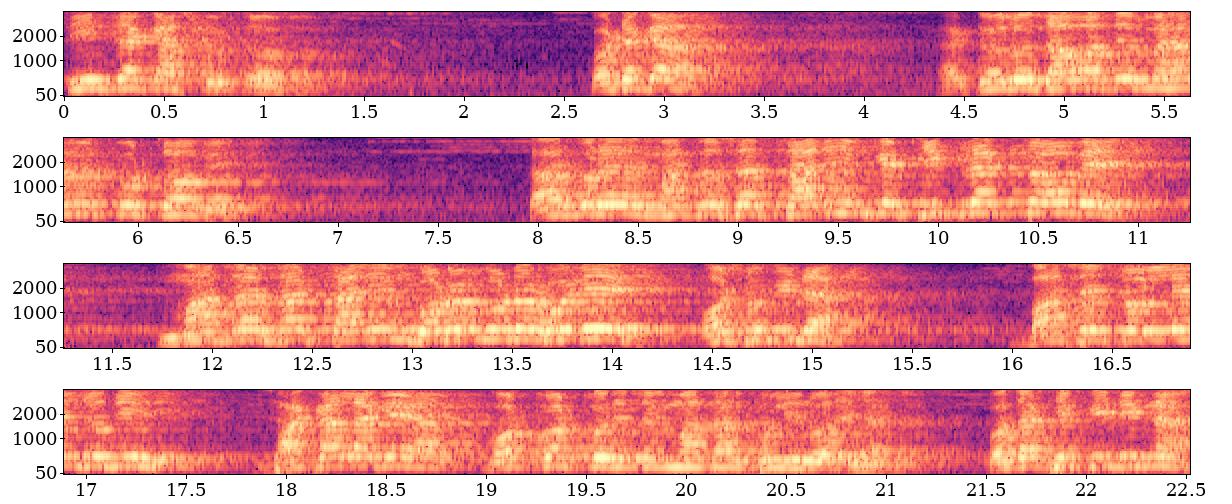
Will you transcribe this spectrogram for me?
তিনটা কাজ করতে হবে। কটা কাজ? একটা হলো দাওয়াতের মেহনত করতে হবে। তারপরে মাদ্রাসার তালিমকে ঠিক রাখতে হবে। মাদ্রাসার তালিম গড়র গড়র হইলে অসুবিধা। বাসে চললেন যদি ঝাঁকা লাগে আর গট গট করে, তাহলে মাথার খুলি নড়ে যায়। কথা ঠিক কি ঠিক না?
